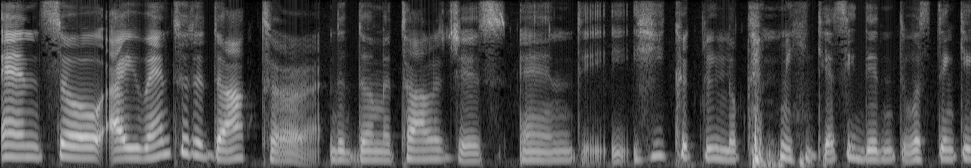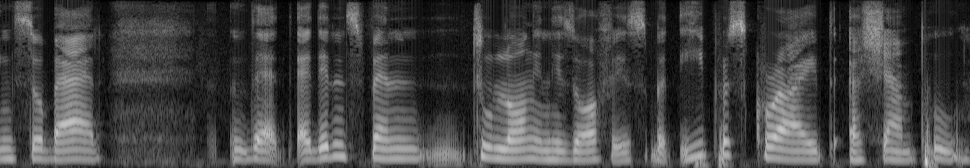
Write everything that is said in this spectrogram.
And so I went to the doctor, the dermatologist, and he quickly looked at me. Guess he didn't was thinking so bad that I didn't spend too long in his office, but he prescribed a shampoo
